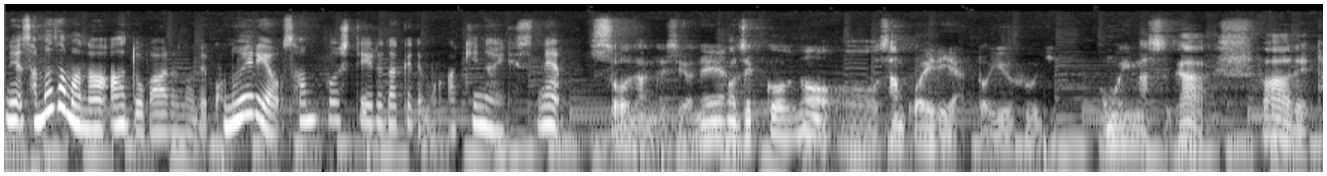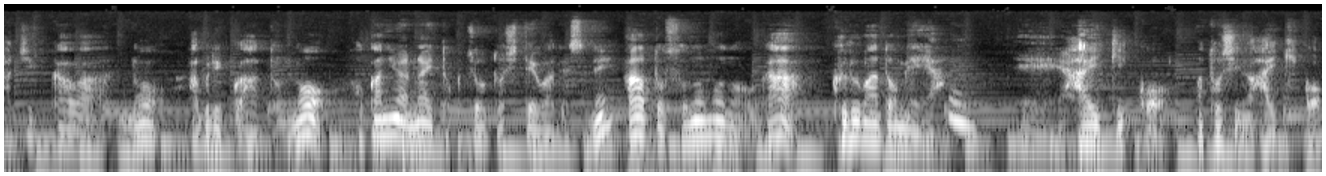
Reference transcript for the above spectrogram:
ね、様々なアートがあるので、このエリアを散歩しているだけでも飽きないですね。そうなんですよね。まあ、絶好のお散歩エリアというふうに思いますが、ファーレ立川のパブリックアートの他にはない特徴としてはですね、アートそのものが車止めや、うん、えー排気口、まあ、都市の排気口、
